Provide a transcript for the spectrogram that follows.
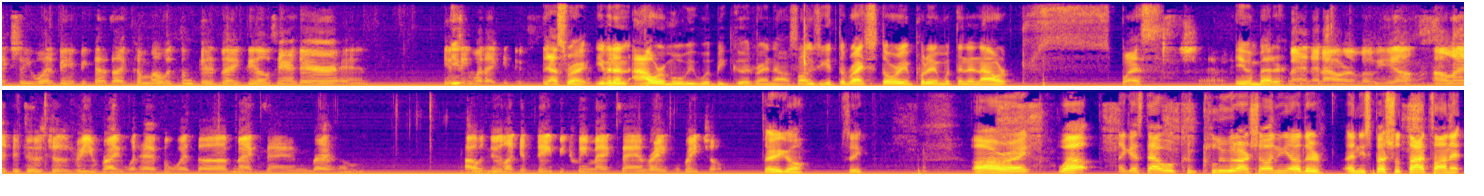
actually would be because I come up with some good like deals here and there, and you You- see what I could do. That's right. Even an hour movie would be good right now. As long as you get the right story and put it in within an hour, bless. Even better. Man, an hour movie. All, all I had to do is just rewrite what happened with uh, Max and Ra- I would do like a date between Max and Ra- Rachel. There you go. See? All right. Well, I guess that will conclude our show. Any other, any special thoughts on it?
